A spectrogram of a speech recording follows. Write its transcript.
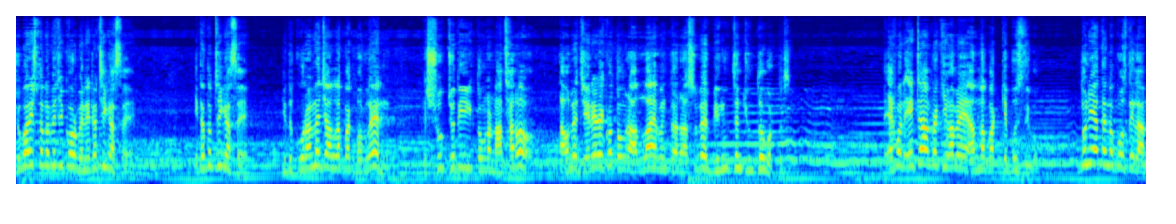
সুপারিশ তো নবীজি করবেন, এটা ঠিক আছে। এটা তো ঠিক আছে। কিন্তু কোরআনে যে আল্লাহ পাক বললেন সুখ যদি তোমরা না ছাড়ো, তাহলে জেনে রেখো তোমরা আল্লাহ এবং তার রাসূলের বিরুদ্ধে যুদ্ধ করতেছো। এখন এটা আমরা কীভাবে আল্লাহ পাককে বুঝ দিব? দুনিয়াতে না বুঝ দিলাম।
